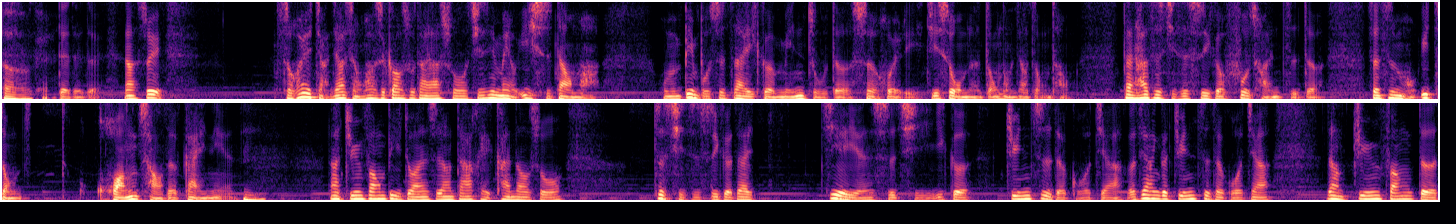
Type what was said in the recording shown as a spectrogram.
嗯，OK，对对对。那所以，所谓蒋家神话是告诉大家说，其实你没有意识到吗？我们并不是在一个民主的社会里，即使我们的总统叫总统，但他这其实是一个父传子的，甚至某一种皇朝的概念。嗯，那军方弊端是让大家可以看到说，这其实是一个在戒严时期一个军制的国家，而这样一个军制的国家，让军方的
